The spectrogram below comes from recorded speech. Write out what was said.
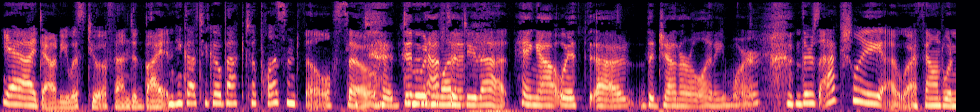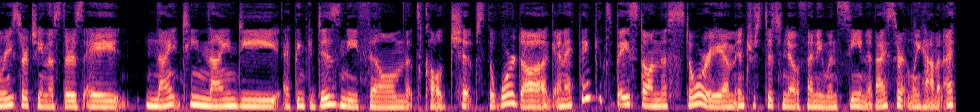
Yeah, I doubt he was too offended by it, and he got to go back to Pleasantville. So Didn't who wouldn't have want to to do that? Hang out with uh, the general anymore. There's actually, I found when researching this, there's a 1990, I think, Disney film that's called Chips the War Dog, and I think it's based on this story. I'm interested to know if anyone's seen it. I certainly haven't. I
